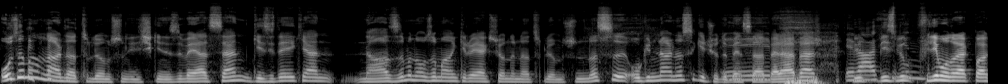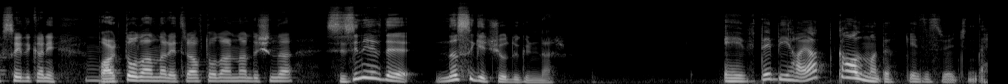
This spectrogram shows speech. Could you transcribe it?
O zamanlarda hatırlıyor musun ilişkinizi veya sen gezideyken Nazım'ın o zamanki reaksiyonlarını hatırlıyor musun? Nasıl o günler nasıl geçiyordu mesela Ee, beraber? evvelsi Biz bir gün- film olarak baksaydık hani parkta olanlar, etrafta olanlar dışında sizin evde nasıl geçiyordu günler? Evde bir hayat kalmadı gezi sürecinde.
